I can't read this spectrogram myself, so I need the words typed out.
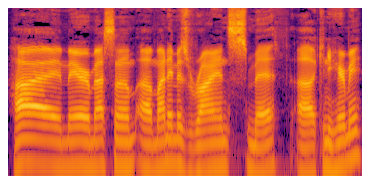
Hi, Mayor Messam. Uh, my name is Ryan Smith. Uh, can you hear me?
